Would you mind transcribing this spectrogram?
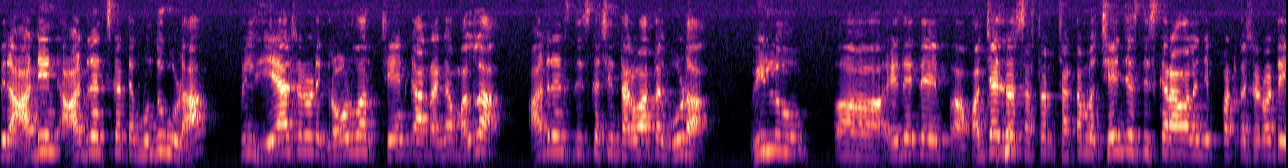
మీరు ఆర్డిన్ ఆర్డినెన్స్ కంటే ముందు కూడా వీళ్ళు చేయాల్సినటువంటి గ్రౌండ్ వర్క్ చేయని కారణంగా మళ్ళా ఆర్డినెన్స్ తీసుకొచ్చిన తర్వాత కూడా వీళ్ళు ఏదైతే పంచాయతీరాజ్ చట్టం చట్టంలో చేంజెస్ తీసుకురావాలని చెప్పి పట్టుకొచ్చినటువంటి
